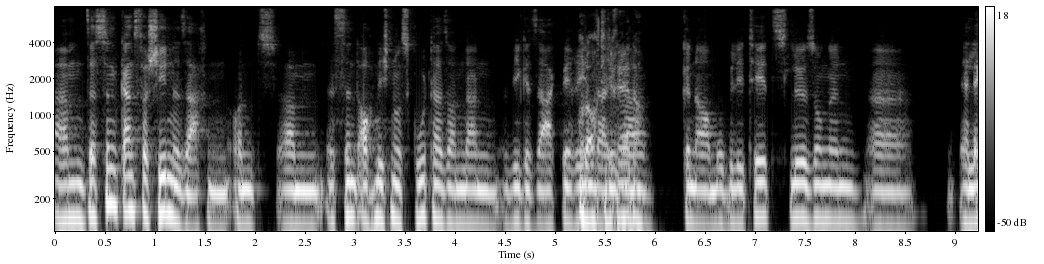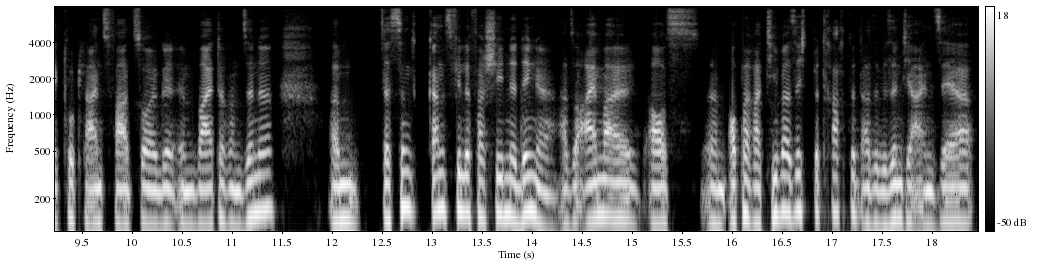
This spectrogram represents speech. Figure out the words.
Ähm, das sind ganz verschiedene Sachen und ähm, es sind auch nicht nur Scooter, sondern wie gesagt, wir reden da über genau Mobilitätslösungen, äh, Elektrokleinstfahrzeuge im weiteren Sinne. Ähm, das sind ganz viele verschiedene Dinge. Also einmal aus ähm, operativer Sicht betrachtet. Also wir sind ja ein sehr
